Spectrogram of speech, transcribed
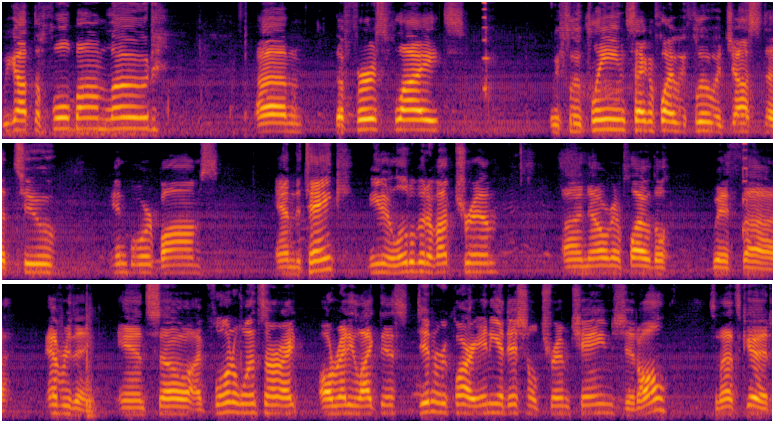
we got the full bomb load. Um, the first flight, we flew clean. Second flight, we flew with just the two inboard bombs and the tank. Needed a little bit of up trim. Uh, now we're gonna fly with the, with uh, everything. And so I've flown it once, all right, already like this. Didn't require any additional trim change at all, so that's good.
